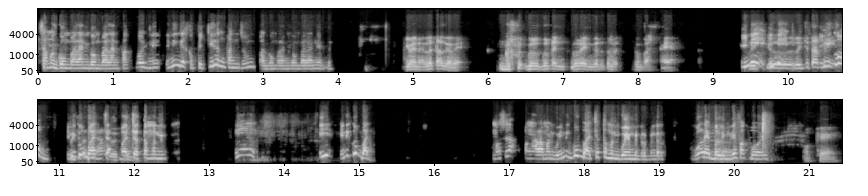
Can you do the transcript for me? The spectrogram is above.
sama gombalan-gombalan fuckboy nih ini nggak kepikiran pan sumpah gombalan-gombalan itu Gimana? Lu tau gak, Be? Gue gue gue pengen gue pengen gue tuh sumpah kayak ini lucu, ini lucu tapi ini gue ini gue baca halus, baca sumpah. temen Hmm, iya ini gue baca maksudnya pengalaman gue ini gue baca temen gue yang bener-bener gue labeling Ah. dia fuckboy Oke.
